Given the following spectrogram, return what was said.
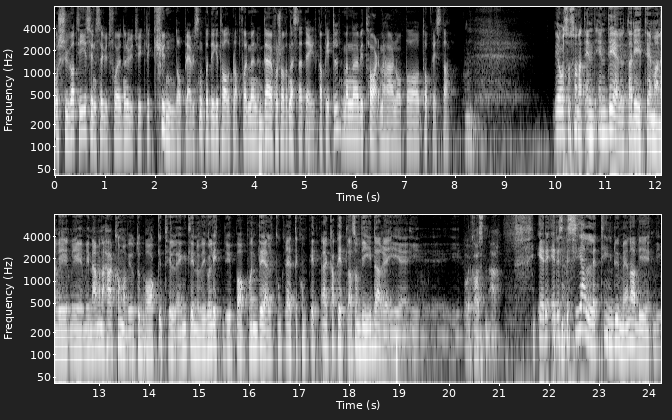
Og sju av ti synes det er utfordrende å utvikle kundeopplevelsen på digitale plattformer. Det er jo for så vidt nesten et eget kapittel, men vi tar det med her nå på topplista. Det er også sånn at En, en del av de temaene vi, vi, vi, nevner her, kommer vi jo tilbake til egentlig når vi går litt dypere på en del konkrete eh, kapitler som videre i, i, i podkasten her. Er det, er det, spesielle ting du mener vi, vi,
